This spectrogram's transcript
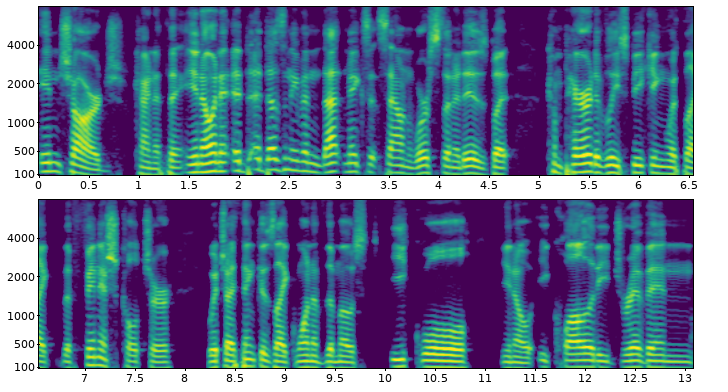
in charge kind of thing. You know, and it, it, it doesn't even that makes it sound worse than it is, but comparatively speaking with like the Finnish culture, which I think is like one of the most equal, you know, equality driven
